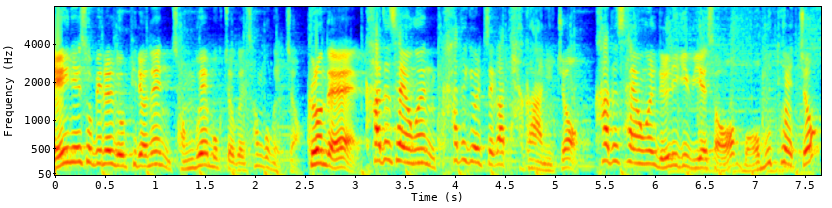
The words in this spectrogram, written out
개인의 소비를 높이려는 정부의 목적은 성공했죠. 그런데 카드 사용은 카드 결제가 다가 아니죠. 카드 사용을 늘리기 위해서 뭐부터 했죠?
